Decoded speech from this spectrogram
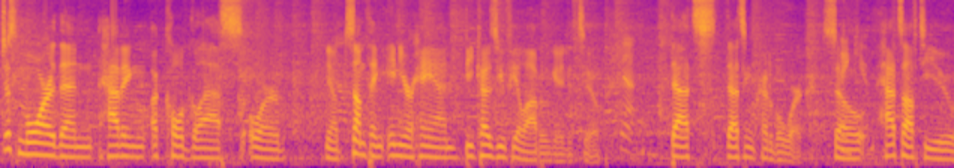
just more than having a cold glass or you know something in your hand because you feel obligated to Yeah. That's that's incredible work. So hats off to you.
